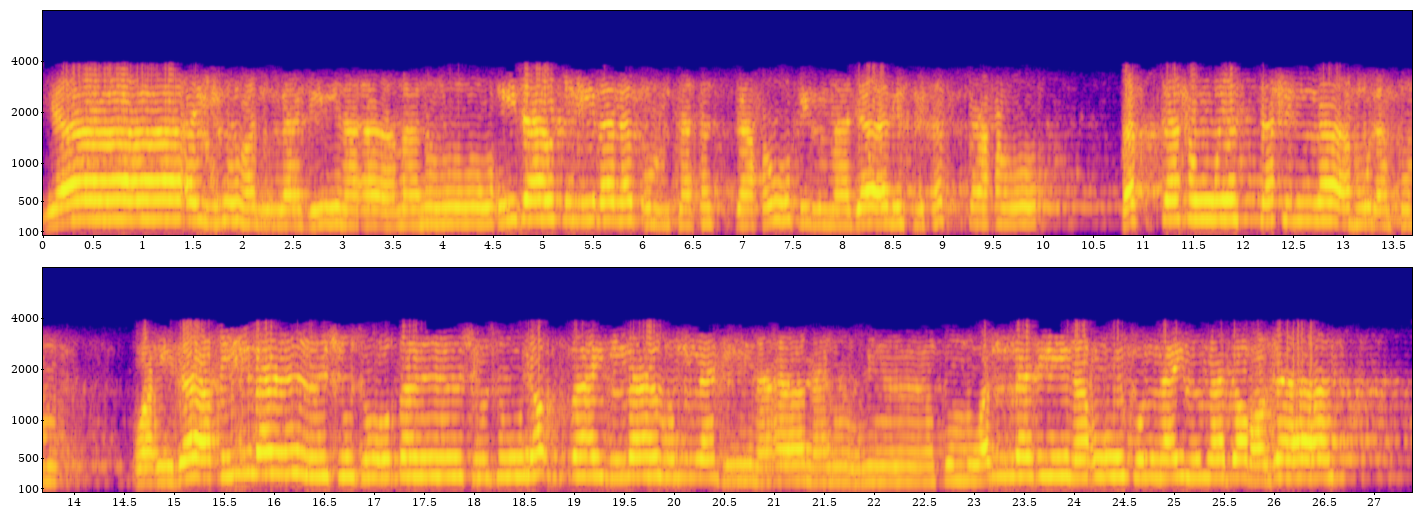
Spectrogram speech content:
يا أيها الذين آمنوا إذا قيل لكم تفسحوا في المجالس فافتحوا فافتحوا يفتح الله لكم. وإذا قيل انشزوا فانشزوا يرفع الله الذين آمنوا منكم والذين أوتوا العلم درجات.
